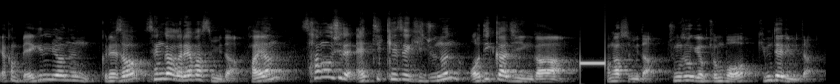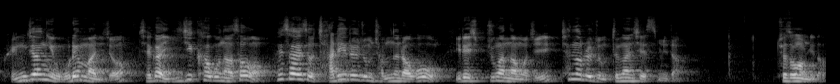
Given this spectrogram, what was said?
약간 매기려는 그래서 생각을 해봤습니다. 과연 사무실 에티켓의 기준은 어디까지인가? 반갑습니다. 중소기업 존버 김대리입니다. 굉장히 오랜만이죠. 제가 이직하고 나서 회사에서 자리를 좀 잡느라고 일에 집중한 나머지 채널을 좀 등한시했습니다. 죄송합니다.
